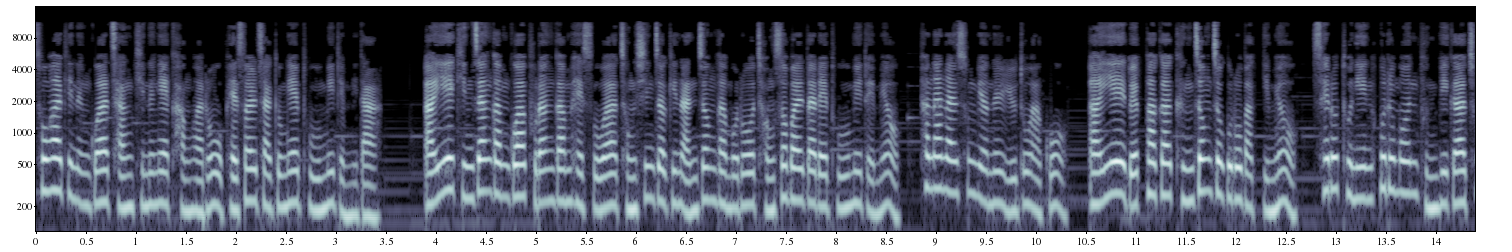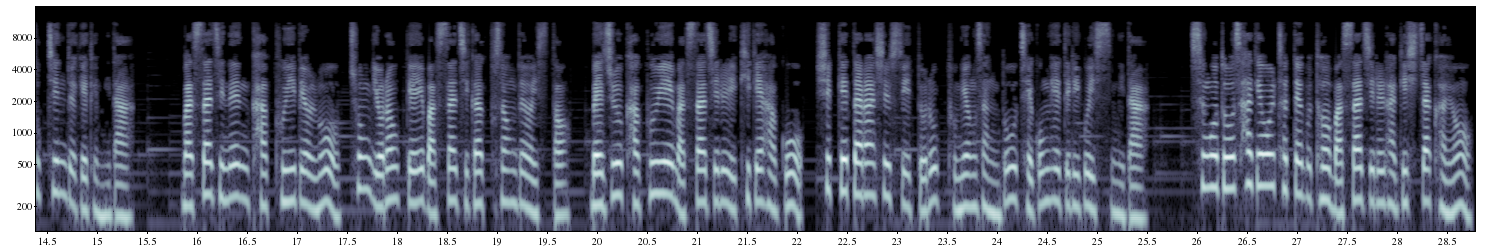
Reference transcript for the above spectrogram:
소화 기능과 장 기능의 강화로 배설 작용에 도움이 됩니다. 아이의 긴장감과 불안감 해소와 정신적인 안정감으로 정서 발달에 도움이 되며 편안한 숙면을 유도하고 아이의 뇌파가 긍정적으로 바뀌며 세로토닌 호르몬 분비가 촉진되게 됩니다. 마사지는 각 부위별로 총 19개의 마사지가 구성되어 있어 매주 각 부위의 마사지를 익히게 하고 쉽게 따라 하실 수 있도록 동영상도 제공해드리고 있습니다. 승호도 4개월 차 때부터 마사지를 하기 시작하여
